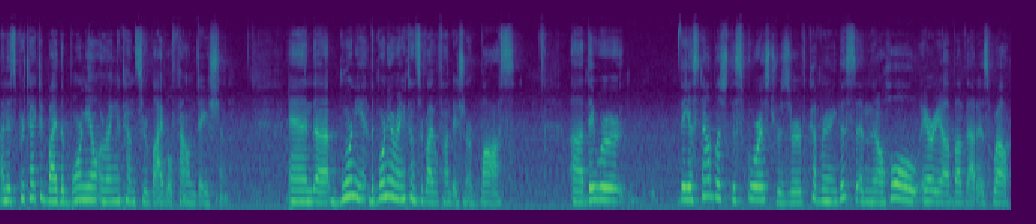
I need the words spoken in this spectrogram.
and it's protected by the Borneo Orangutan Survival Foundation. And uh, Borneo, the Borneo Orangutan Survival Foundation, or BOSS, uh, they were they established this forest reserve covering this and a whole area above that as well.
